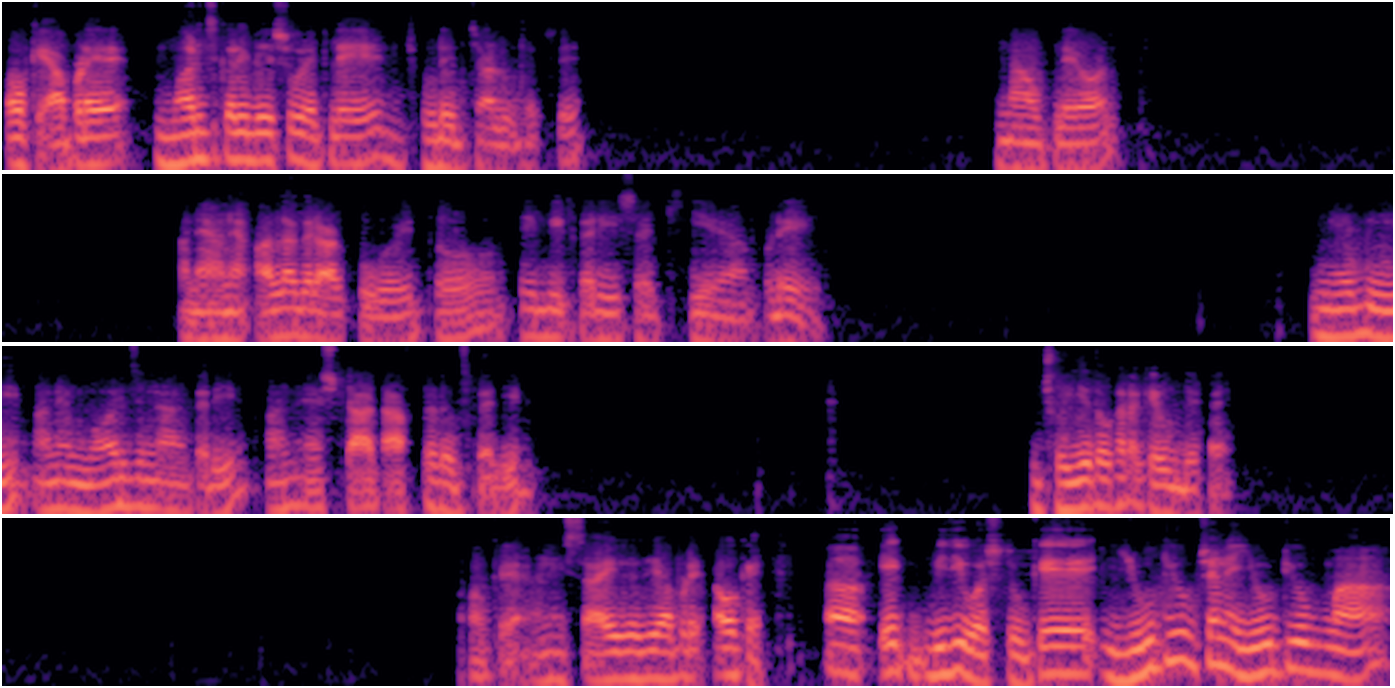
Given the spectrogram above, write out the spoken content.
ઓકે આપણે મર્જ કરી દઈશું એટલે એ જોડે જ ચાલુ થશે. નાવ પ્લે ઓલ અને આને અલગ રાખવું હોય તો એ બી કરી શકીએ આપણે. મે બી આને મર્જ ના કરી અને સ્ટાર્ટ આફ્ટર જ કરીએ. જોઈએ તો ખરા કેવું દેખાય. ઓકે અને સાઈઝ હજી આપણે ઓકે એક બીજી વસ્તુ કે યુટ્યુબ છે ને યુટ્યુબમાં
